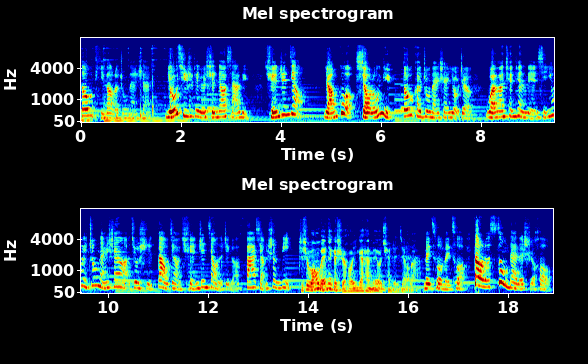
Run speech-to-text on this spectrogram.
都提到了终南山，尤其是这个《神雕侠侣》，全真教、杨过、小龙女都和钟南山有着完完全全的联系，因为终南山啊，就是道教全真教的这个发祥圣地。只是王维那个时候应该还没有全真教吧？没错，没错。到了宋代的时候，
